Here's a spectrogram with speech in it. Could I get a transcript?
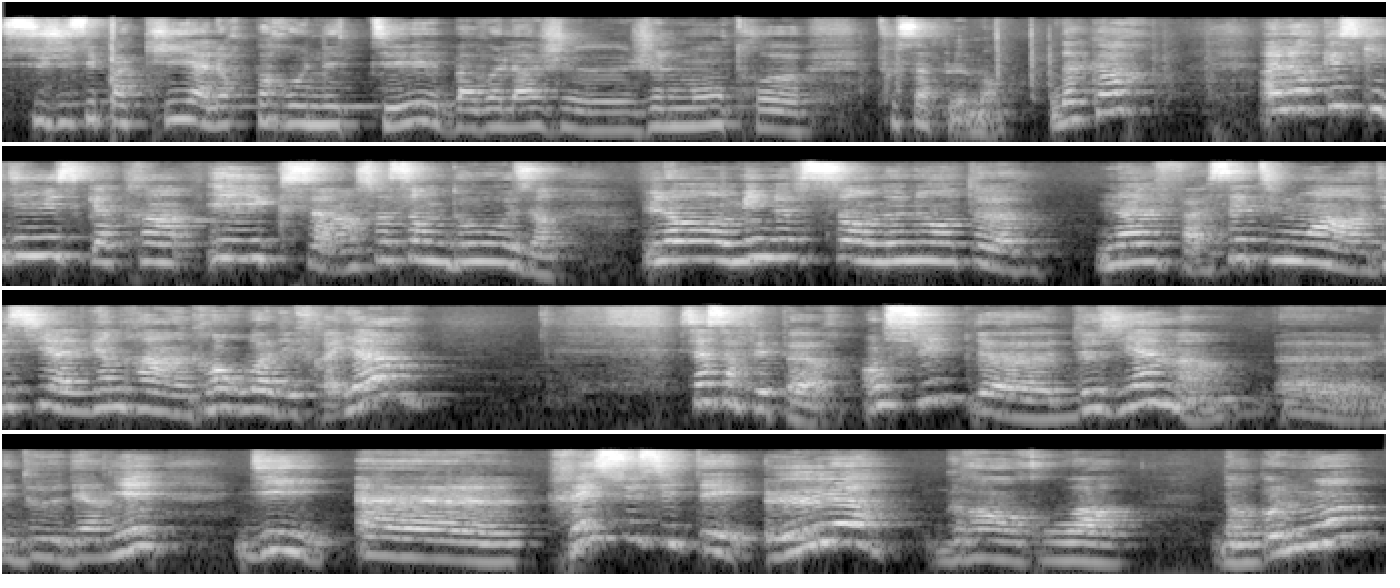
je sais pas qui, alors par honnêteté, et ben voilà, je, le montre euh, tout simplement. D'accord? Alors qu'est-ce qu'ils disent 4-1-X, 72, l'an 1999, 7 mois, du ciel viendra un grand roi des frayeurs. Ça, ça fait peur. Ensuite, le deuxième, euh, les deux derniers, dit euh, ressusciter le grand roi d'Angolmois,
